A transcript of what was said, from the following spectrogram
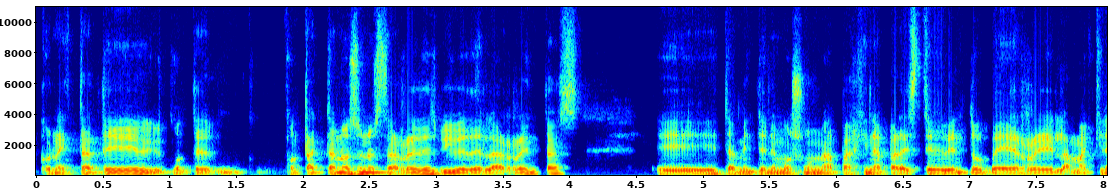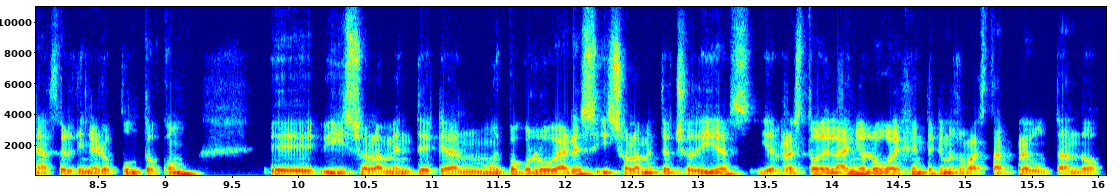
conéctate, contáctanos en nuestras redes, Vive de las Rentas eh, también tenemos una página para este evento, BR, la máquina de hacer dinero.com. Eh, y solamente quedan muy pocos lugares y solamente ocho días y el resto del año luego hay gente que nos va a estar preguntando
